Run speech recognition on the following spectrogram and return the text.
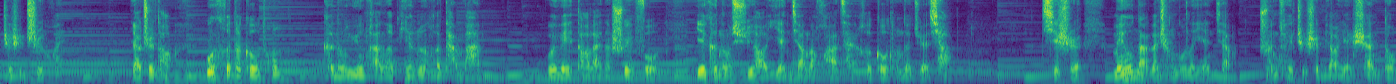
这是智慧。要知道，温和的沟通可能蕴含了辩论和谈判，娓娓道来的说服也可能需要演讲的华彩和沟通的诀窍。其实，没有哪个成功的演讲纯粹只是表演煽动，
